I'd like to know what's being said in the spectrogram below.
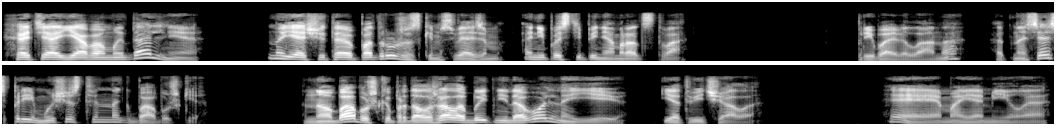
«Хотя я вам и дальняя, но я считаю по дружеским связям, а не по степеням родства», — прибавила она, относясь преимущественно к бабушке. Но бабушка продолжала быть недовольной ею и отвечала. «Э, моя милая,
